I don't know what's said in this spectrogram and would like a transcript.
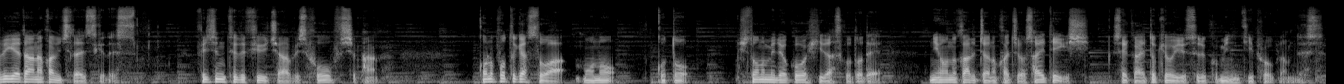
ビゲーター中道大輔です。Vision to the Future with Forbes Japan このポッドキャストは物、こと、人の魅力を引き出すことで日本のカルチャーの価値を再定義し世界と共有するコミュニティプログラムです。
